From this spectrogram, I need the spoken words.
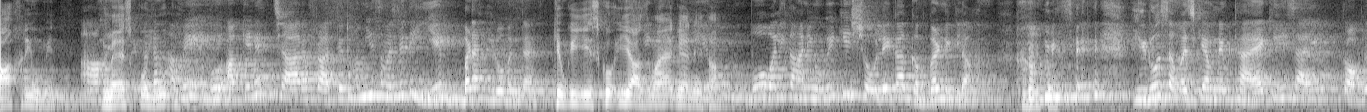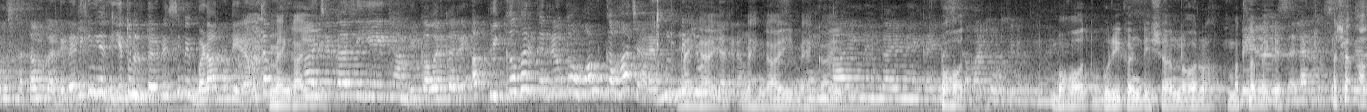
आखिरी उम्मीद। मैं इसको मतलब यूँ हमें वो आपके ना चार अफराद थे तो हम ये समझ रहे थे ये बड़ा हीरो बनता है। क्योंकि ये इसको ये आजमाया गया नहीं था। वो वाली कहानी हो गई कि शोले का गब्बर निकला। हम इसे हीरो समझ के हमने बिठाया कि ये सारी प्रॉब्लम्स खत्म कर देगा। लेकिन ये, तो लुटेरे से भी बड़ा लुटेरा मतलब महंगाई- हर जगह से ये कि हम रिकवर कर रहे हैं। अब रिकवर कर रहे हो तो हम कहाँ जा रहे हैं? महँगाई लग रहा। महँगाई महँगाई महँगाई महँगाई महँगाई बहुत- कमर तोड़ के रख दी। बहुत बुरी कंडीशन और मतलब है कि अच्छा अ-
